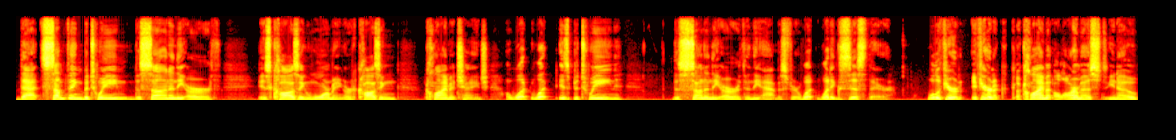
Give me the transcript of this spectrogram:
that something between the sun and the earth is causing warming or causing climate change. What what is between the sun and the earth and the atmosphere? What what exists there? Well, if you're if you're a, a climate alarmist, you know,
